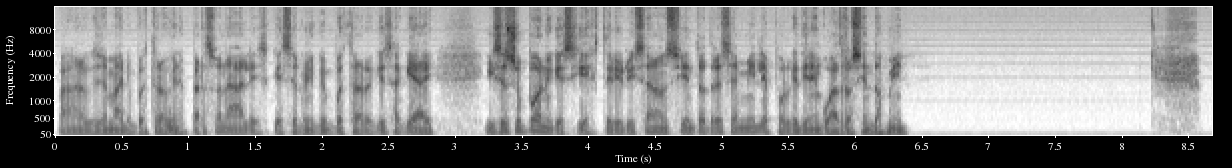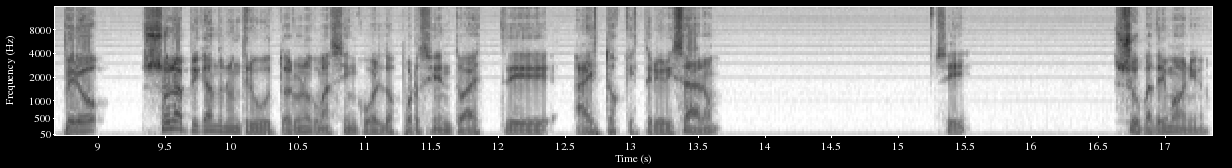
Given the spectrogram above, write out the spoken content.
Pagan lo que se llama el impuesto a los bienes personales, que es el único impuesto a la riqueza que hay. Y se supone que si exteriorizaron 113 mil es porque tienen 400 mil. Pero solo aplicando un tributo el 1,5 o el 2% a, este, a estos que exteriorizaron, ¿sí? su patrimonio,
